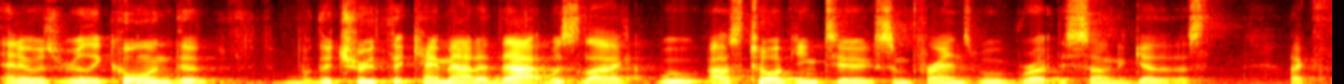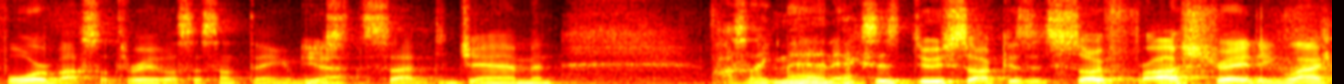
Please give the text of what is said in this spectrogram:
and it was really cool. And the the truth that came out of that was like we, I was talking to some friends. We wrote this song together. There's like four of us or three of us or something. And we Yeah. just decided to jam. And I was like, man, exes do suck because it's so frustrating. Like,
